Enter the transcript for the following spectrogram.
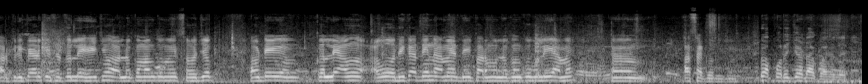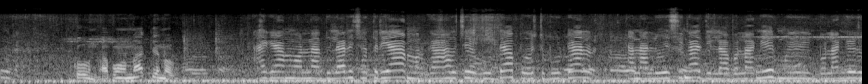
ଆର୍ ପ୍ରିପେୟାର ବି ସେଥିଲାଗି ହେଇଛୁ ଆଉ ଲୋକମାନଙ୍କୁ ବି ସହଯୋଗ ଆଉ ଟିକେ କଲେ ଆଉ ଆଉ ଅଧିକା ଦିନ ଆମେ ଦେଇପାରମୁ ଲୋକଙ୍କୁ ବୋଲି ଆମେ ଆଶା କରୁଛୁ ପରିଚୟଟା କହିବେ କହୁନ ଆପଣଙ୍କ ନାଁ କେନ ଆଜ୍ଞା ମୋର ନାଁ ଦୁଲାରୀ ଛତ୍ରିଆ ଆମର ଗାଁ ହେଉଛି ବୁଡ଼ା ପୋଷ୍ଟ ବୁଡ଼ା ଥାନା ଲୁଇସିଙ୍ଗା ଜିଲ୍ଲା ବଲାଙ୍ଗୀର ମୁଇଁ ବଲାଙ୍ଗୀର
